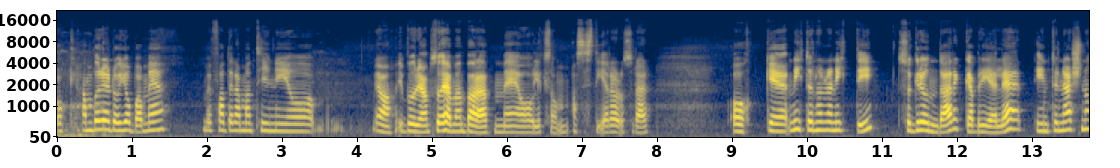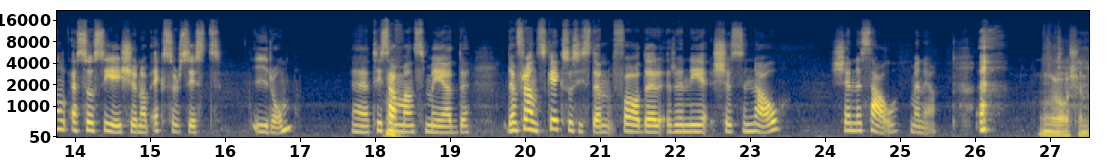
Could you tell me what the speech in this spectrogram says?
och han började då jobba med, med fader Amantini och ja, i början så är man bara med och liksom assisterar och sådär. Och eh, 1990 så grundar Gabriele International Association of Exorcists i Rom. Eh, tillsammans med den franska exorcisten fader René Chesnau. Chenesau menar jag. Ja, jag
